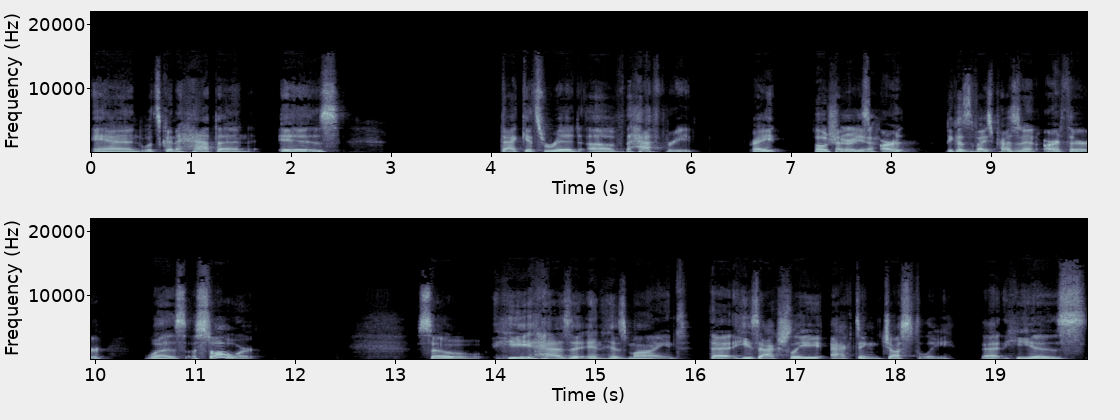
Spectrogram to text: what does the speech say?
And what's going to happen is that gets rid of the half breed, right? Oh, because sure. Yeah. Ar- because the vice president, Arthur, was a stalwart. So he has it in his mind that he's actually acting justly, that he is,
